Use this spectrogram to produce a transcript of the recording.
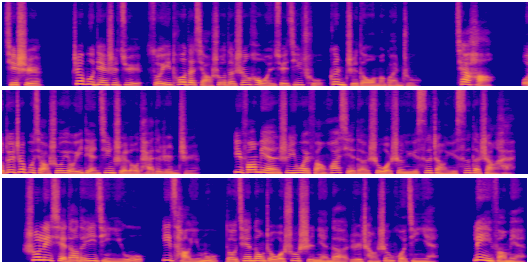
其实，这部电视剧所依托的小说的深厚文学基础更值得我们关注。恰好，我对这部小说有一点近水楼台的认知。一方面是因为《繁花》写的是我生于斯、长于斯的上海，书里写到的一景一物。一草一木都牵动着我数十年的日常生活经验。另一方面，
